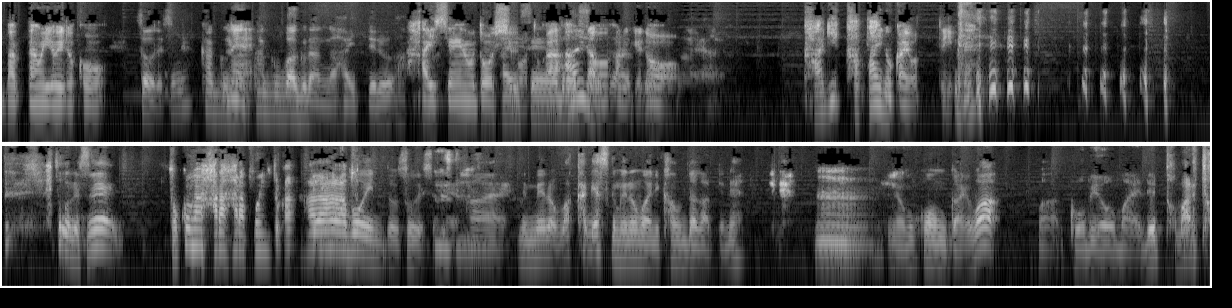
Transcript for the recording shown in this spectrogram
爆弾をいろいろこう、そうですね。核の、ね核爆弾が入ってる。配線をどうしようとか、ああいうのはわかるけど、はいはい鍵硬いのかよっていうね。そうですね。そこがハラハラポイントかハラハラボイント、そうですよね。うんはい。で、目の、わかりやすく目の前にカウンターがあってね。うん。いや、もう今回は、まあ、5秒前で止まると。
